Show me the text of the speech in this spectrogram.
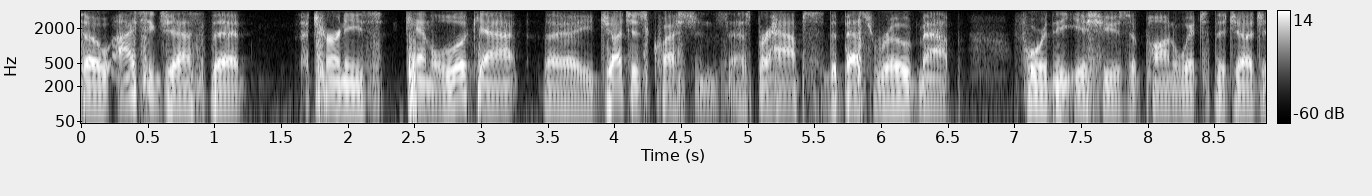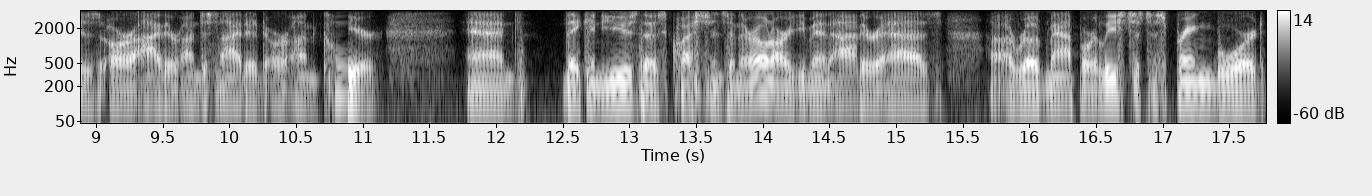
So I suggest that attorneys can look at the judge's questions as perhaps the best roadmap for the issues upon which the judges are either undecided or unclear. And they can use those questions in their own argument either as a roadmap or at least just a springboard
